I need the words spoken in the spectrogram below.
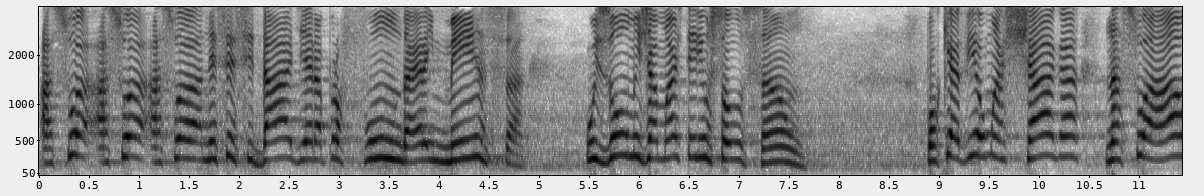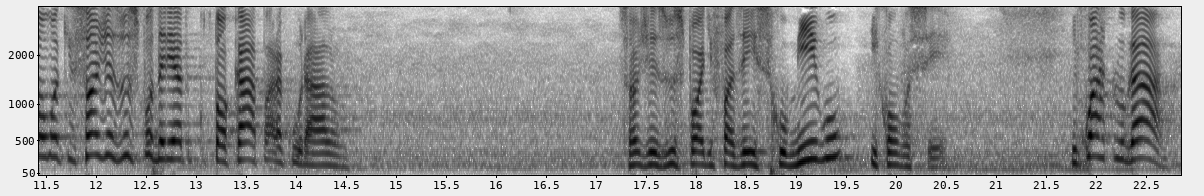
A sua, a sua, a sua necessidade era profunda, era imensa. Os homens jamais teriam solução, porque havia uma chaga na sua alma que só Jesus poderia tocar para curá-lo. Só Jesus pode fazer isso comigo e com você. Em quarto lugar,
